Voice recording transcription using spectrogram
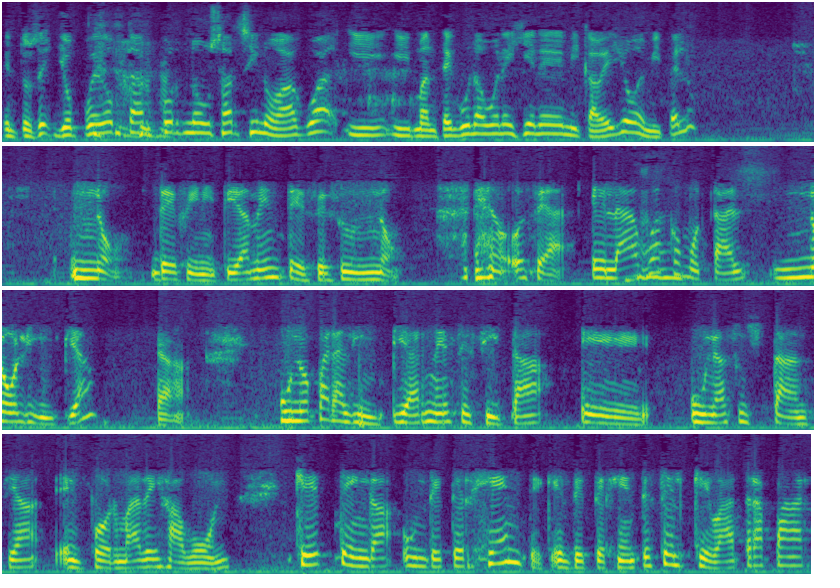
Entonces, ¿yo puedo optar por no usar sino agua y, mantengo una buena higiene de mi cabello o de mi pelo? No, definitivamente ese es un no. o sea, el agua ah. como tal no limpia. uno para limpiar necesita eh, una sustancia en forma de jabón que tenga un detergente, el detergente es el que va a atrapar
